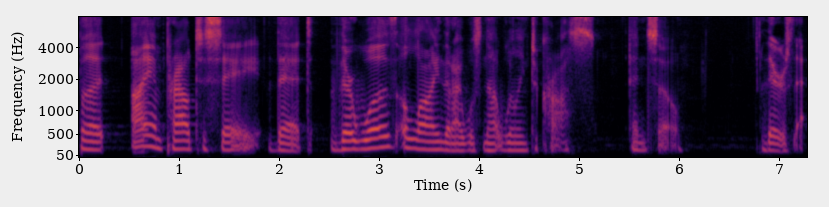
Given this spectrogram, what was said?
But I am proud to say that there was a line that I was not willing to cross. And so there's that.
